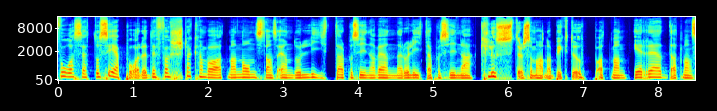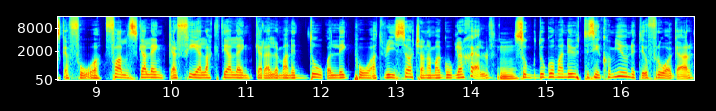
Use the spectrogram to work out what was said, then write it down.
två sätt att se på det. Det första kan vara att man någonstans ändå litar på sina vänner vänner och litar på sina kluster som han har byggt upp. Att man är rädd att man ska få falska länkar, felaktiga länkar eller man är dålig på att researcha när man googlar själv. Mm. Så då går man ut till sin community och frågar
